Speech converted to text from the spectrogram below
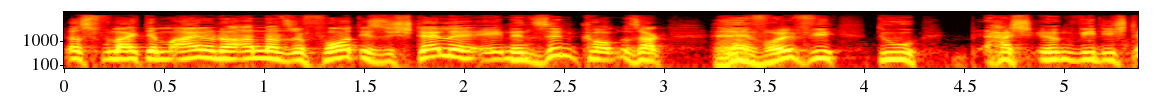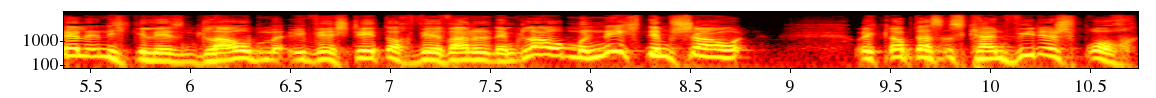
dass vielleicht dem einen oder anderen sofort diese Stelle in den Sinn kommt und sagt, Hä, Wolfi, du hast irgendwie die Stelle nicht gelesen. Glauben, wer steht doch, wir wandeln im Glauben und nicht im Schauen. Und ich glaube, das ist kein Widerspruch,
